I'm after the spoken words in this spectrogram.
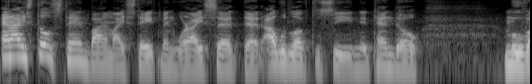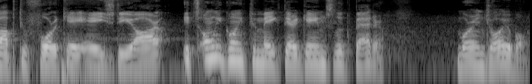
And I still stand by my statement where I said that I would love to see Nintendo move up to 4K HDR, it's only going to make their games look better, more enjoyable.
